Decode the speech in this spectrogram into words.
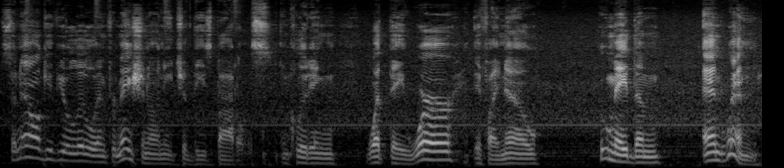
So now I'll give you a little information on each of these bottles, including what they were, if I know, who made them, and when.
